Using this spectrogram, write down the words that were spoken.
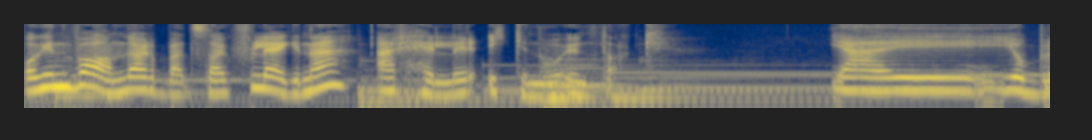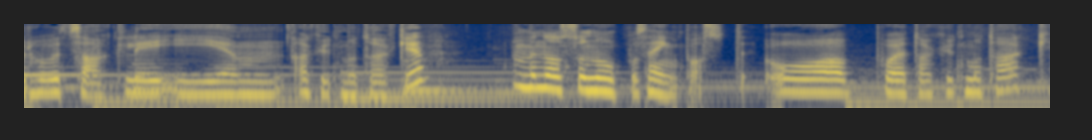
Og en vanlig arbeidsdag for legene er heller ikke noe unntak. Jeg jobber hovedsakelig i um, akuttmottaket, men også noe på sengepost. Og på et akuttmottak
